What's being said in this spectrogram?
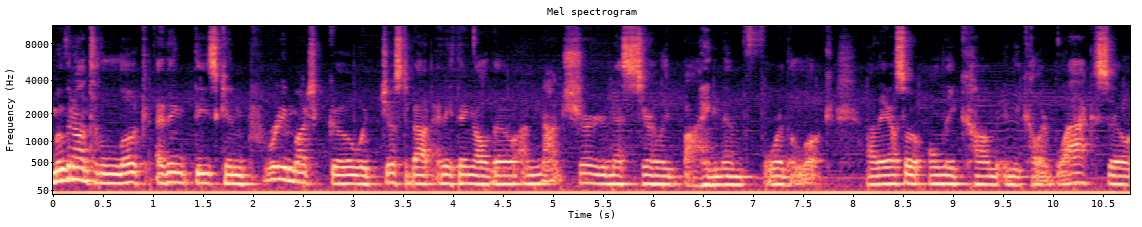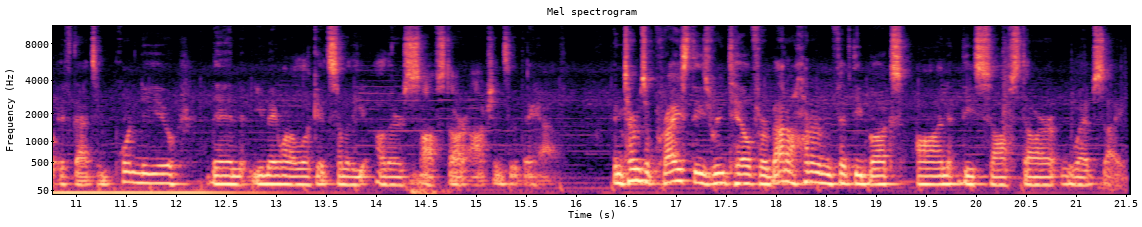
Moving on to the look, I think these can pretty much go with just about anything, although I'm not sure you're necessarily buying them for the look. Uh, they also only come in the color black, so if that's important to you, then you may want to look at some of the other Softstar options that they have. In terms of price, these retail for about 150 bucks on the Softstar website.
